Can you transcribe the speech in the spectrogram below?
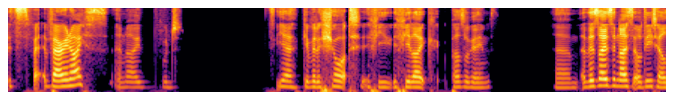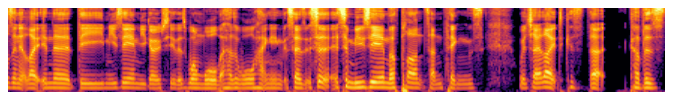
it's very nice and i would yeah give it a shot if you if you like puzzle games um and there's loads of nice little details in it like in the the museum you go to there's one wall that has a wall hanging that says it's a it's a museum of plants and things which i liked because that covers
